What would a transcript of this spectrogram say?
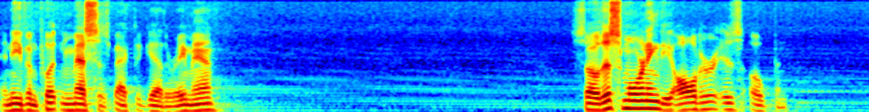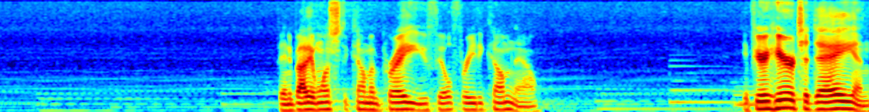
and even putting messes back together. Amen? So this morning, the altar is open. If anybody wants to come and pray, you feel free to come now. If you're here today and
